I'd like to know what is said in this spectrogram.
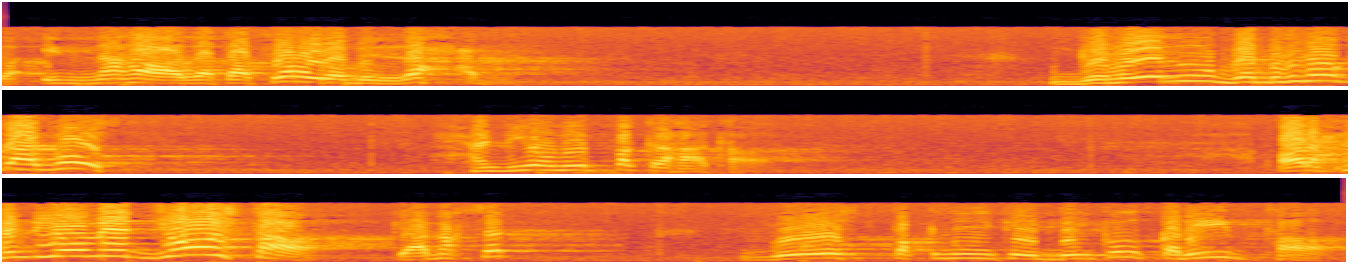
وإنها لتفور بالرحم۔ گھریلو گدھوں کا گوشت ہنڈیوں میں پک رہا تھا اور ہنڈیوں میں جوش تھا۔ کیا مقصد؟ گوشت پکنے کے بالکل قریب تھا۔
